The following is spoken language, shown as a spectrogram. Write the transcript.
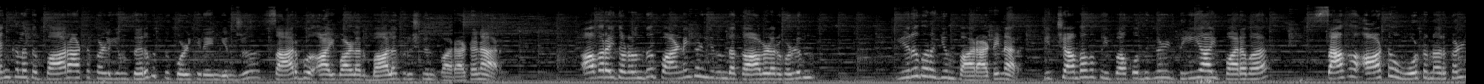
எங்களது பாராட்டுகளையும் தெரிவித்துக் கொள்கிறேன் என்று சார்பு ஆய்வாளர் பாலகிருஷ்ணன் பாராட்டினார். அவரைத் தொடர்ந்து பணிகள் இருந்த காவலர்களும் இருவரையும் பாராட்டினர். இச்சம்பவத்தை இப்பகுதியில் தீயாய் பரவ சக ஆட்டோ ஓட்டுநர்கள்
